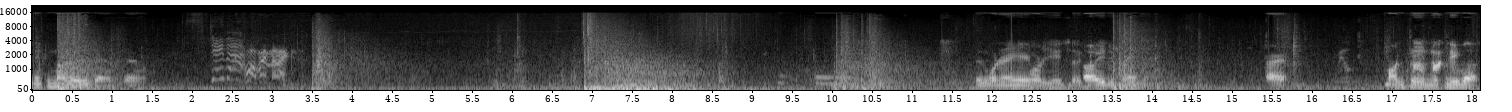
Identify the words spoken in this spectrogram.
Making my way downtown. There's one right here. 48 seconds. Oh, he just ran. Alright. Montagne, let's move up.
